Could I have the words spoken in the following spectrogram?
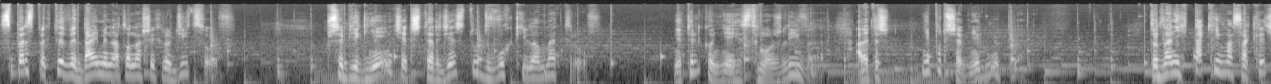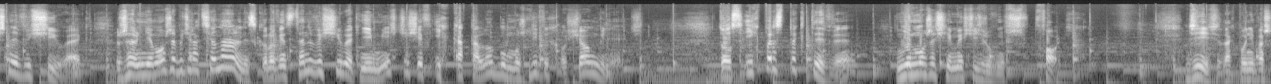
z perspektywy, dajmy na to naszych rodziców, przebiegnięcie 42 kilometrów nie tylko nie jest możliwe, ale też niepotrzebnie głupie. To dla nich taki masakryczny wysiłek, że nie może być racjonalny. Skoro więc ten wysiłek nie mieści się w ich katalogu możliwych osiągnięć, to z ich perspektywy nie może się mieścić również w Twoich. Dzieje się tak, ponieważ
